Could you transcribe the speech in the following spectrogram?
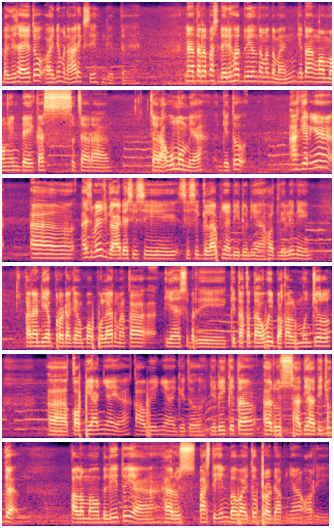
bagi saya itu oh ini menarik sih gitu. Nah terlepas dari Hot Wheel teman-teman kita ngomongin diecast secara secara umum ya gitu. Akhirnya uh, sebenarnya juga ada sisi sisi gelapnya di dunia Hot Wheel ini. Karena dia produk yang populer maka ya seperti kita ketahui bakal muncul uh, kopiannya ya KW-nya gitu. Jadi kita harus hati-hati juga kalau mau beli itu ya harus pastiin bahwa itu produknya ori.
